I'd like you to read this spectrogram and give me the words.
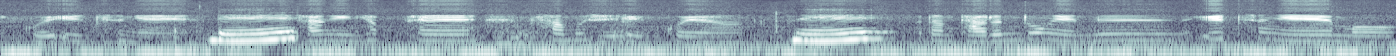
있고요, 1층에. 네, 장애인 협회 사무실이 있고요. 네, 그다음 다른 동에는 1층에 뭐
